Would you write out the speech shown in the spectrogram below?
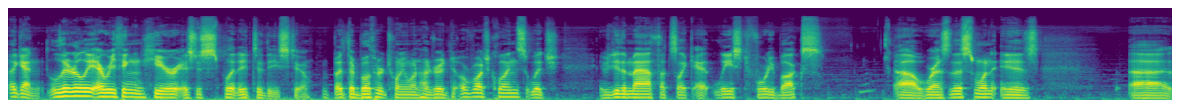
again, literally everything here is just split into these two. But they're both worth 2100 Overwatch coins, which, if you do the math, that's like at least 40 bucks. Uh, whereas this one is uh,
